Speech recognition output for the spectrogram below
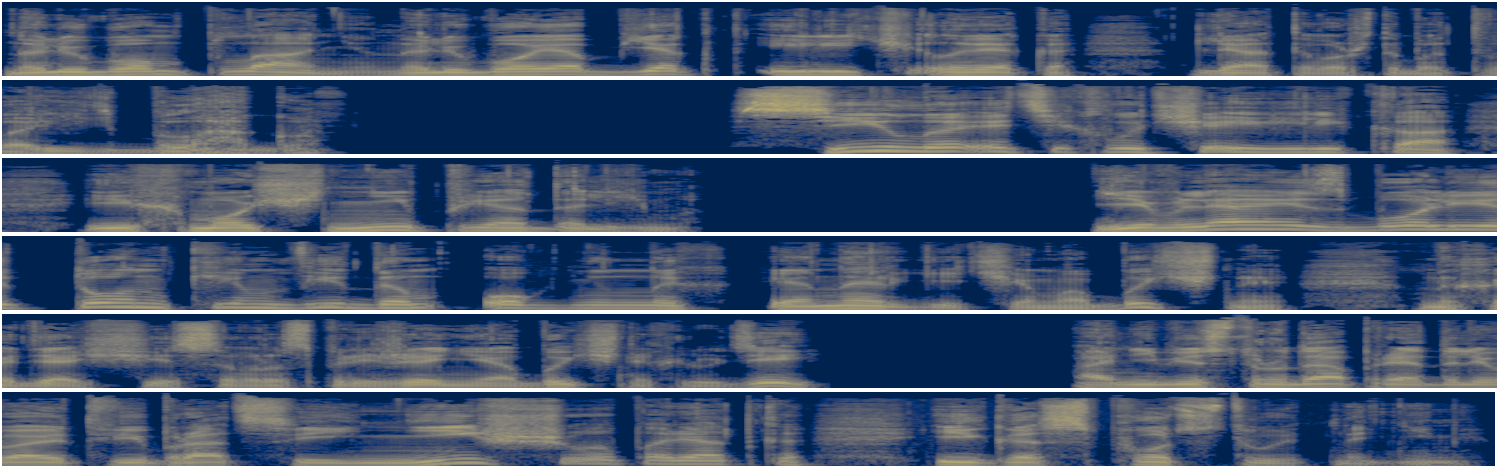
на любом плане, на любой объект или человека для того, чтобы творить благо. Сила этих лучей велика, их мощь непреодолима. Являясь более тонким видом огненных энергий, чем обычные, находящиеся в распоряжении обычных людей, они без труда преодолевают вибрации низшего порядка и господствуют над ними.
